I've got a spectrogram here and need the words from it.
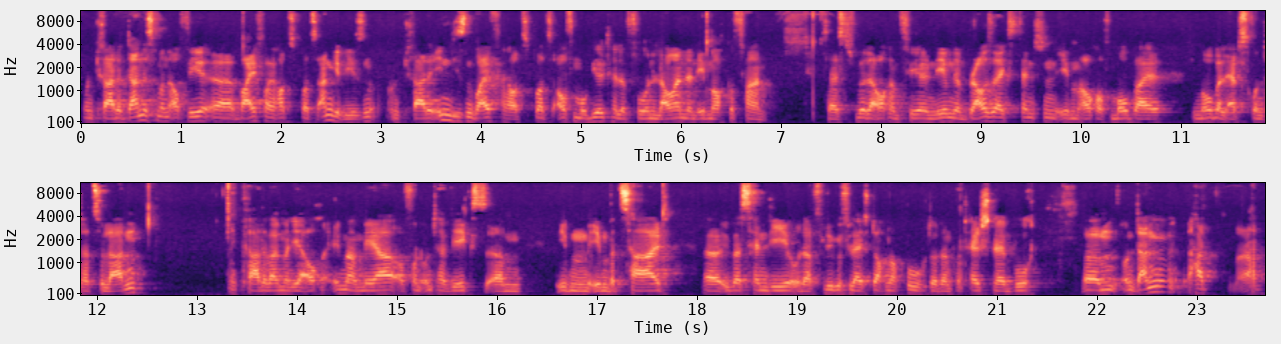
Und gerade dann ist man auf äh, Wi-Fi-Hotspots angewiesen und gerade in diesen Wi-Fi-Hotspots auf dem Mobiltelefon lauern dann eben auch Gefahren. Das heißt, ich würde auch empfehlen, neben der Browser-Extension eben auch auf Mobile die Mobile-Apps runterzuladen. Gerade weil man ja auch immer mehr von unterwegs ähm, eben, eben bezahlt äh, übers Handy oder Flüge vielleicht doch noch bucht oder ein Hotel schnell bucht. Ähm, und dann hat, hat,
